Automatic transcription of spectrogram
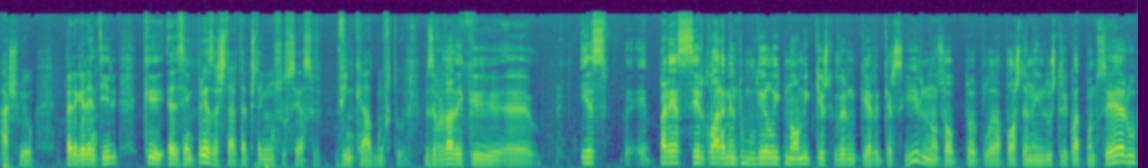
acho eu, para garantir que as empresas startups tenham um sucesso vincado no futuro. Mas a verdade é que uh, esse parece ser claramente o modelo económico que este governo quer, quer seguir, não só pela aposta na indústria 4.0,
